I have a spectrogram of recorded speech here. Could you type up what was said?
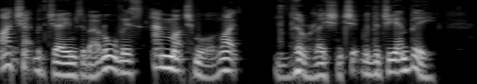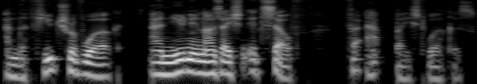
I chat with James about all this and much more, like the relationship with the GMB and the future of work and unionisation itself for app-based workers.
